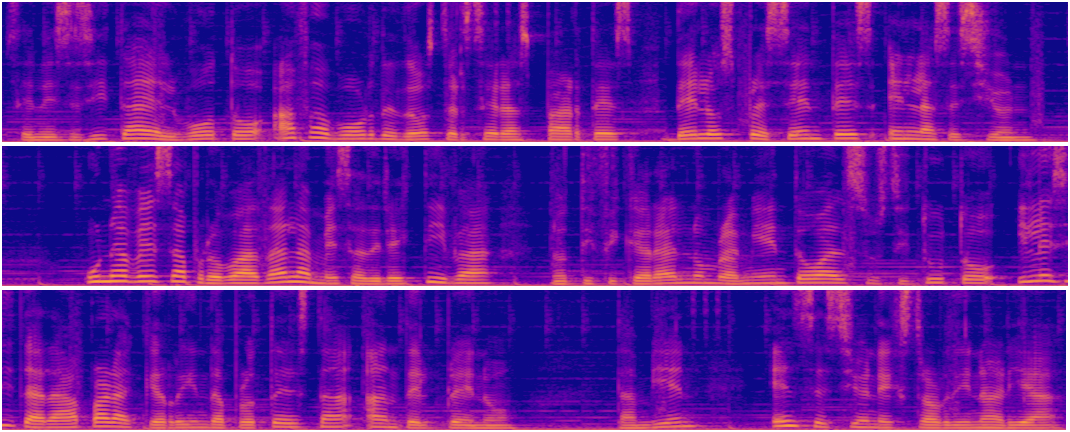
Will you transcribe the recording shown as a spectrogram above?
se necesita el voto a favor de dos terceras partes de los presentes en la sesión. Una vez aprobada, la mesa directiva notificará el nombramiento al sustituto y le citará para que rinda protesta ante el Pleno, también en sesión extraordinaria.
